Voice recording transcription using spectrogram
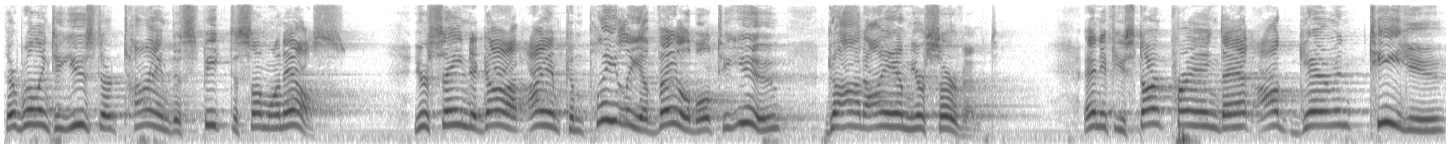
they're willing to use their time to speak to someone else. You're saying to God, I am completely available to you. God, I am your servant. And if you start praying that, I'll guarantee you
